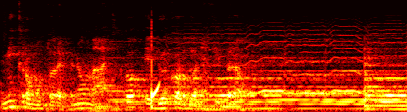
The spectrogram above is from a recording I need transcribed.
micromotore pneumatico e due cordoni a fibra ottica.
